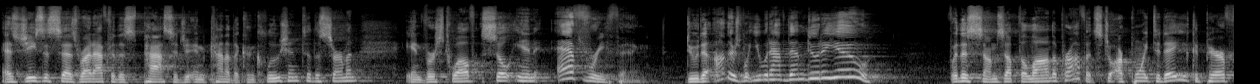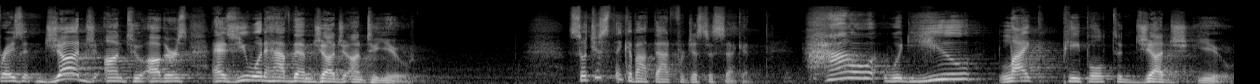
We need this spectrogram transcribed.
As Jesus says right after this passage, in kind of the conclusion to the sermon, in verse 12, so in everything, do to others what you would have them do to you. For this sums up the law and the prophets. To our point today, you could paraphrase it judge unto others as you would have them judge unto you. So just think about that for just a second. How would you like people to judge you?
